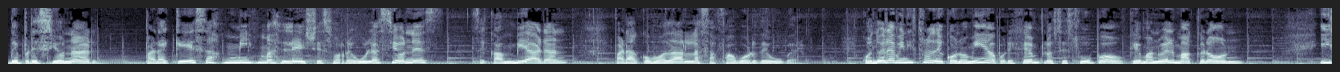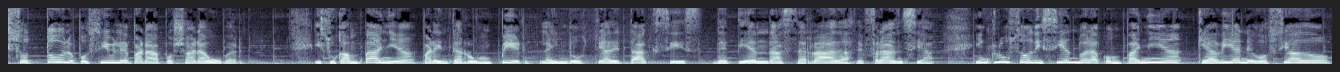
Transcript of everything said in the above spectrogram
de presionar para que esas mismas leyes o regulaciones se cambiaran para acomodarlas a favor de Uber. Cuando era ministro de Economía, por ejemplo, se supo que Emmanuel Macron hizo todo lo posible para apoyar a Uber y su campaña para interrumpir la industria de taxis, de tiendas cerradas de Francia, incluso diciendo a la compañía que había negociado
